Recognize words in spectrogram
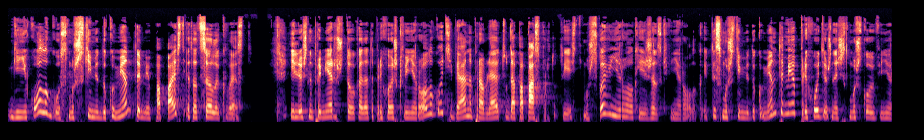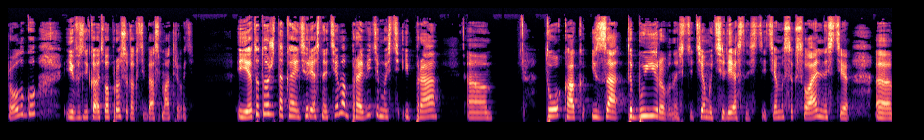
гинекологу с мужскими документами попасть — это целый квест. Или лишь, например, что когда ты приходишь к венерологу, тебя направляют туда по паспорту. Ты есть мужской венеролог, есть женский венеролог. И ты с мужскими документами приходишь, значит, к мужскому венерологу, и возникают вопросы, как тебя осматривать. И это тоже такая интересная тема про видимость и про э, то, как из-за табуированности темы телесности, темы сексуальности э,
